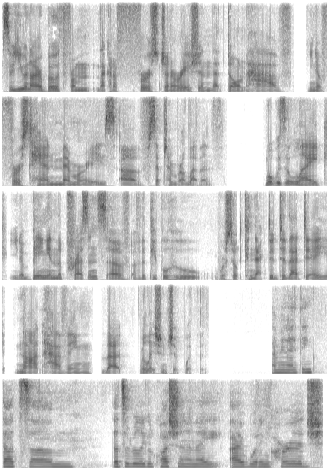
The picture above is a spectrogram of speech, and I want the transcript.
So you and I are both from that kind of first generation that don't have, you know, firsthand memories of September 11th. What was it like, you know, being in the presence of, of the people who were so connected to that day, not having that relationship with it? I mean, I think that's um, that's a really good question, and I I would encourage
